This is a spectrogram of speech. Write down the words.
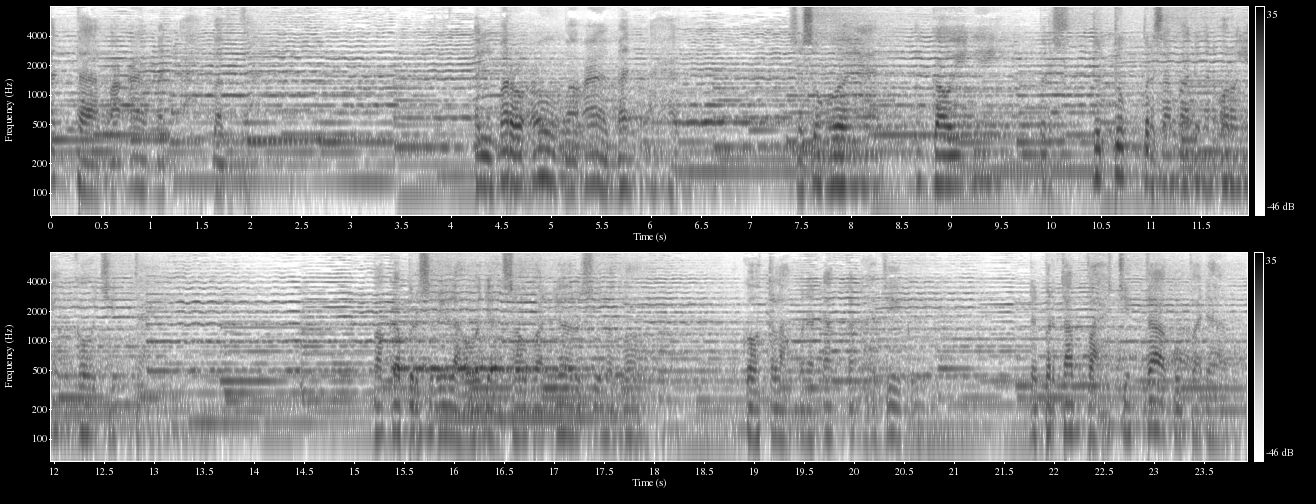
Anta ma'aman ahbabta? Al-mar'u ma'aman ahab. Sesungguhnya engkau ini duduk bersama dengan orang yang engkau cintai Maka berserilah wajah sahabat ya Rasulullah Engkau telah menenangkan hatiku Dan bertambah cintaku padamu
